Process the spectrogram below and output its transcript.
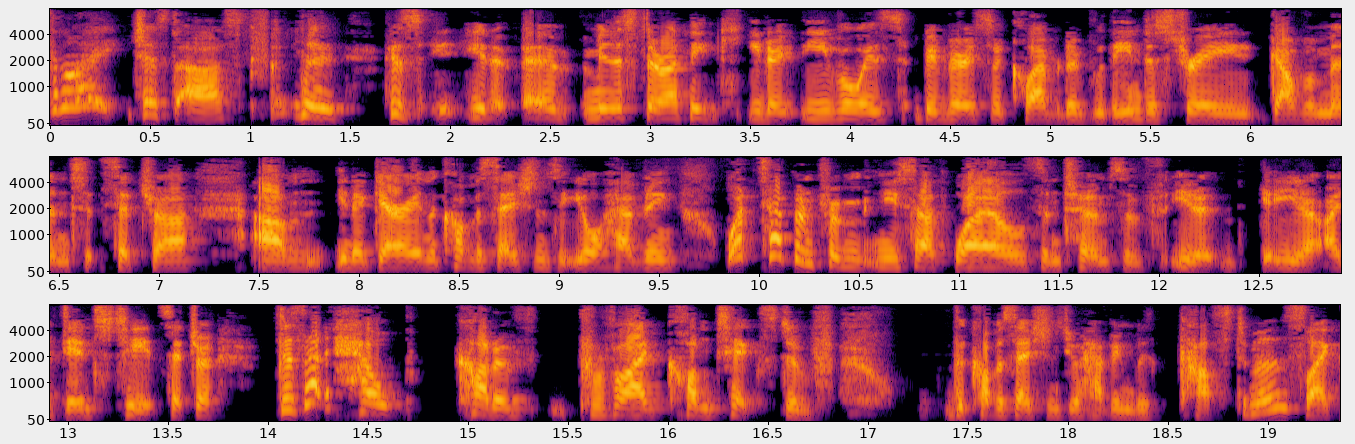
Can I just ask, because you know, uh, Minister, I think you know you've always been very sort of collaborative with industry, government, etc. Um, you know, Gary, in the conversations that you're having, what's happened from New South Wales in terms of you know, you know, identity, etc. Does that help kind of provide context of the conversations you're having with customers, like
